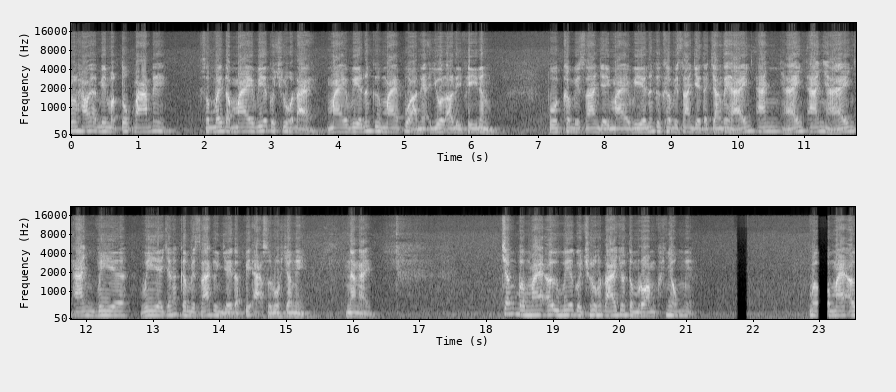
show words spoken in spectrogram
ល់ហើយអត់មានមកទប់បានទេសំបីតម៉ែវាក៏ឆ្លោះដែរម៉ែវាហ្នឹងគឺម៉ែពួកអាអ្នកយល់ LDP ហ្នឹង ពួកខឹមវាសនានិយាយម៉ែវាហ្នឹងគឺខឹមវាសនានិយាយតែចឹងទេហែងអញហែងអញហែងអញវាវាអញ្ចឹងខឹមវាសនាគឺនិយាយតែពាក្យអសុរោះចឹងឯងហ្នឹងហើយចឹងបើម៉ែឪវាក៏ឆ្លោះដែរចុះតម្រាំខ្ញុំនេះបើម៉ែឪ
